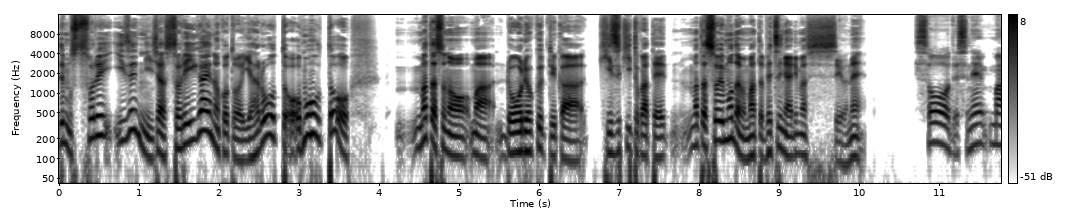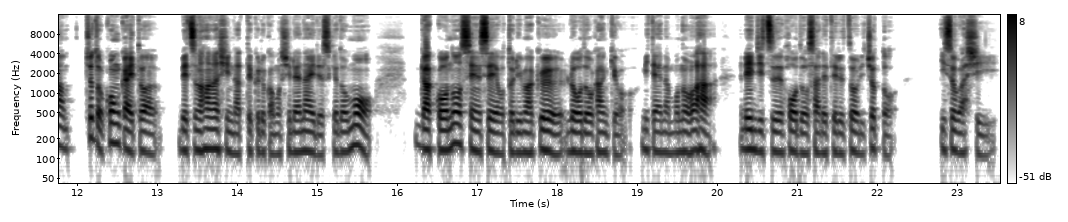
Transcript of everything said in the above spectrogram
でもそれ以前に、じゃあそれ以外のことをやろうと思うと、またその、まあ、労力っていうか、気づきとかって、またそういう問題もまた別にありますよね。そうですね。まあ、ちょっと今回とは別の話になってくるかもしれないですけども、学校の先生を取り巻く労働環境みたいなものは、連日報道されている通り、ちょっと忙しい。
